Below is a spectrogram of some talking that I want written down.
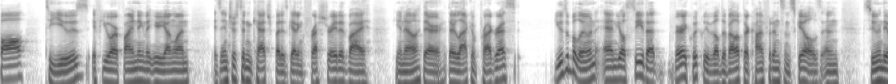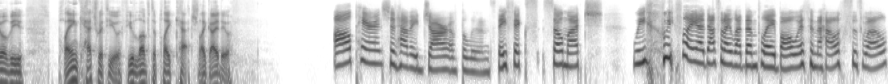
ball to use if you are finding that your young one is interested in catch but is getting frustrated by you know their their lack of progress use a balloon and you'll see that very quickly they'll develop their confidence and skills and soon they will be playing catch with you if you love to play catch like I do All parents should have a jar of balloons. They fix so much we we play uh, that's what I let them play ball with in the house as well.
